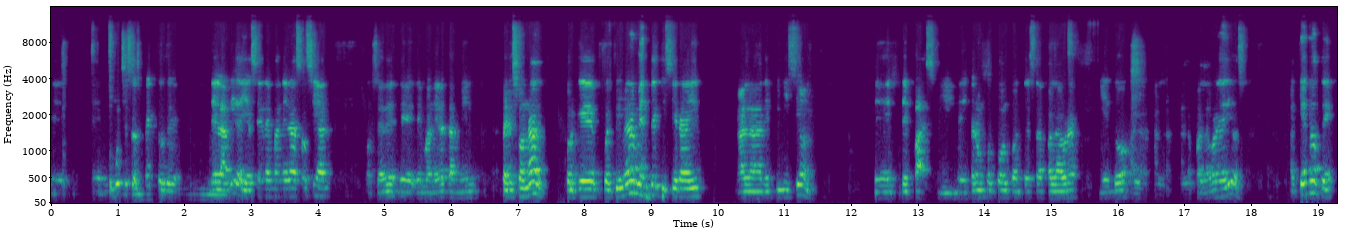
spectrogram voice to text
eh, en muchos aspectos de, de, la vida, ya sea de manera social o sea, de, de, manera también personal, porque pues primeramente quisiera ir a la definición de, de, paz y meditar un poco en cuanto a esta palabra yendo a la, a la, a la palabra de Dios. Aquí anoté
